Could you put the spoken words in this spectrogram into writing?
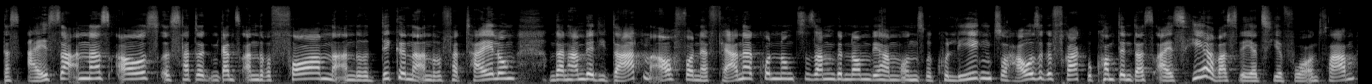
Das Eis sah anders aus. Es hatte eine ganz andere Form, eine andere Dicke, eine andere Verteilung. Und dann haben wir die Daten auch von der Fernerkundung zusammengenommen. Wir haben unsere Kollegen zu Hause gefragt, wo kommt denn das Eis her, was wir jetzt hier vor uns haben?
